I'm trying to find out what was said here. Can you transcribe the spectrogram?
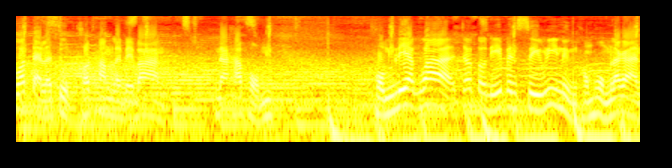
ว่าแต่ละจุดเขาทำอะไรไปบ้าง นะครับผม ผมเรียกว่าเจ้าตัวนี้เป็นซีรีส์หนึ่งของผมแล้วกัน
